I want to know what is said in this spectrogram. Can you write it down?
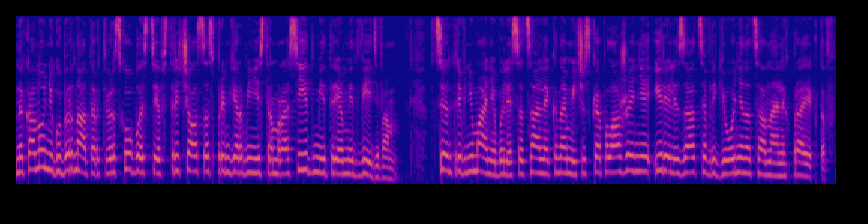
Накануне губернатор Тверской области встречался с премьер-министром России Дмитрием Медведевым. В центре внимания были социально-экономическое положение и реализация в регионе национальных проектов.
